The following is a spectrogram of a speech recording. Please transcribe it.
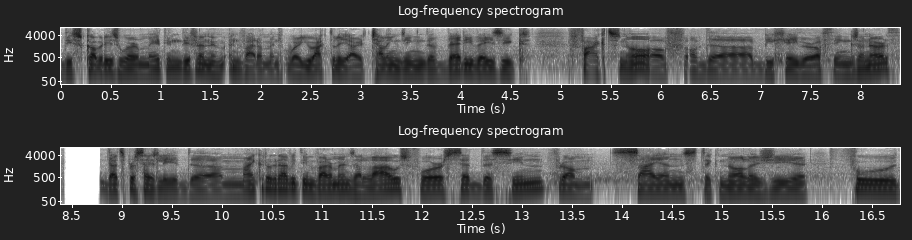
discoveries were made in different environments where you actually are challenging the very basic facts no, of, of the behavior of things on Earth. That's precisely the microgravity environments allows for set the scene from science, technology, food,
